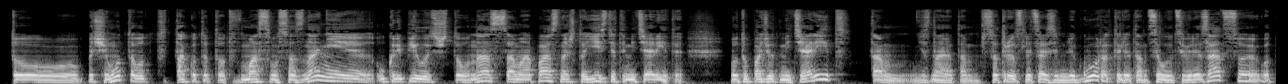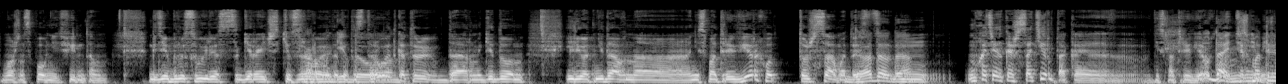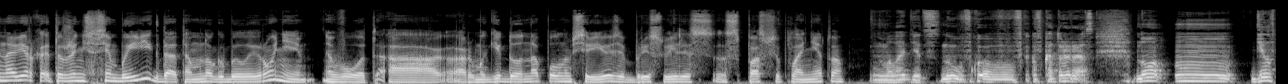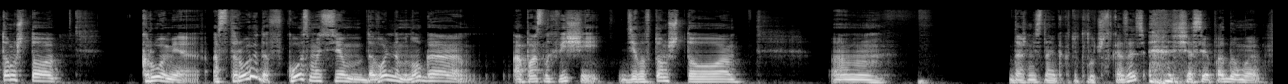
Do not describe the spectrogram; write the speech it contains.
то почему-то вот так вот это вот в массовом сознании укрепилось, что у нас самое опасное, что есть это метеориты. Вот упадет метеорит, там, не знаю, там сотрет с лица земли город или там целую цивилизацию. Вот можно вспомнить фильм, там, где Брюс Уиллис героически взрывает этот астероид, который, да, Армагеддон. Или вот недавно «Не смотри вверх», вот то же самое. То да, есть, да, да. Ну, хотя это, конечно, сатир такая, «Не смотри вверх». Ну да, «Не смотри наверх» – это уже не совсем боевик, да, там много было иронии, вот, а Армагеддон на полном серьезе Брюс Уиллис спас всю планету – Молодец. Ну, в, в, в который раз. Но м- дело в том, что кроме астероидов в космосе довольно много опасных вещей. Дело в том, что... Эм, даже не знаю, как тут лучше сказать. Сейчас я подумаю.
